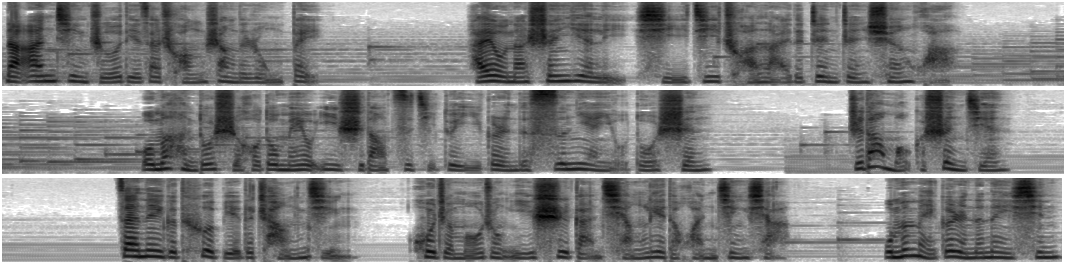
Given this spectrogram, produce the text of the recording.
那安静折叠在床上的绒被。还有那深夜里洗衣机传来的阵阵喧哗，我们很多时候都没有意识到自己对一个人的思念有多深，直到某个瞬间，在那个特别的场景或者某种仪式感强烈的环境下，我们每个人的内心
